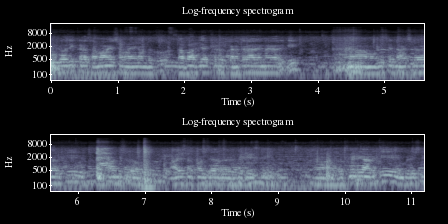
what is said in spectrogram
ఈరోజు ఇక్కడ సమావేశం అయినందుకు సభాధ్యక్షుడు కనకరాజన్న గారికి ముగిసెట్టి నాగేశ్వర గారికి సర్పంచ్ మాజీ సర్పంచ్ గారు ఎంపీటీసీ రుక్మిణి గారికి ఎంపీడీసీ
